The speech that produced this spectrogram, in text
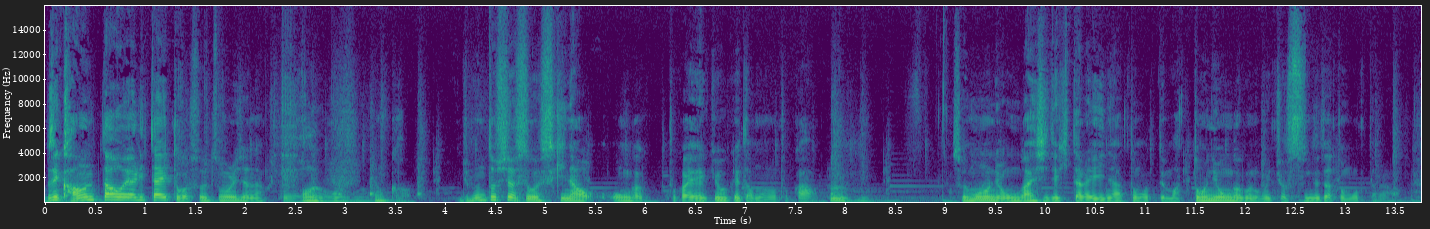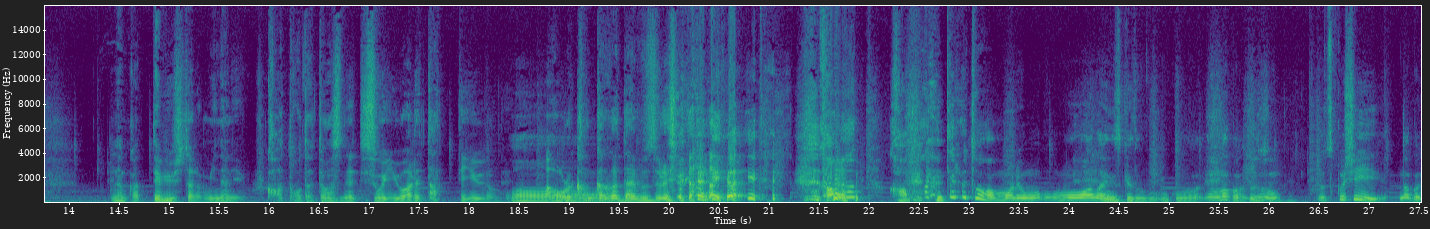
別にカウンターをやりたいとかそういうつもりじゃなくて、はなんか自分としてはすごい好きな音楽とか影響を受けたものとかうんうん。そういうものに恩返しできたらいいなと思ってまっとうに音楽の道を進んでたと思ったらなんかデビューしたらみんなに「変わったことやってますね」ってすごい言われたっていうのであ俺感覚がだいぶずれてた。変わ変わってるとはあんまり思わないんですけど僕は。でもなんかね美しいなんか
